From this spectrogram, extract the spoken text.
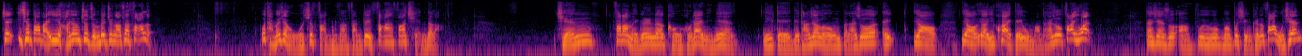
这一千八百亿好像就准备就拿出来发了。我坦白讲，我是反反反对发发钱的啦。钱发到每个人的口口袋里面，你给给唐小龙本来说，哎，要要要一块给五毛，本来说发一万，但现在说啊，不不不行，可能发五千。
